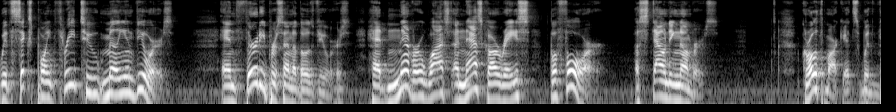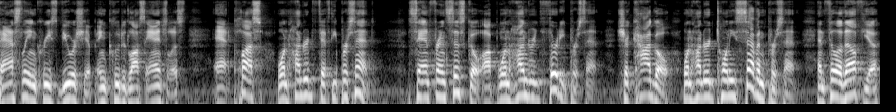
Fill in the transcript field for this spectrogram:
with 6.32 million viewers. And 30% of those viewers had never watched a NASCAR race before. Astounding numbers. Growth markets with vastly increased viewership included Los Angeles at plus 150%, San Francisco up 130%, Chicago 127%, and Philadelphia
